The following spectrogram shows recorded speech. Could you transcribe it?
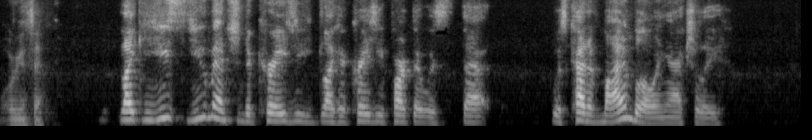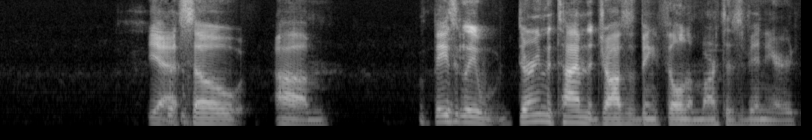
What were you gonna say? Like you you mentioned a crazy like a crazy part that was that was kind of mind blowing actually. Yeah, so um basically during the time that Jaws was being filmed in Martha's Vineyard,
